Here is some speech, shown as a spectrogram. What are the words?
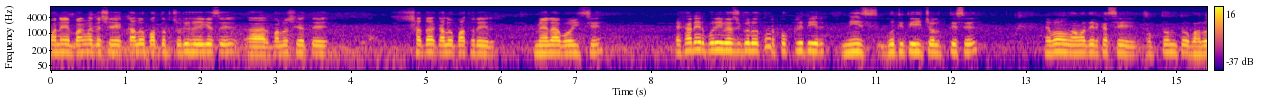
মানে বাংলাদেশে কালো পাথর চুরি হয়ে গেছে, আর মালয়েশিয়াতে সাদা কালো পাথরের মেলা বইছে। এখানের পরিবেশগুলো তার প্রকৃতির নিজ গতিতেই চলতেছে এবং আমাদের কাছে অত্যন্ত ভালো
